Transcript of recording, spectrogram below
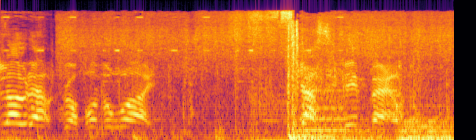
Loadout drop on the way. Gas is inbound.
